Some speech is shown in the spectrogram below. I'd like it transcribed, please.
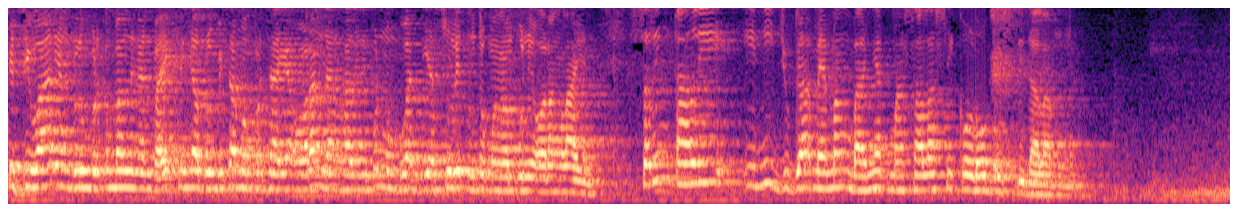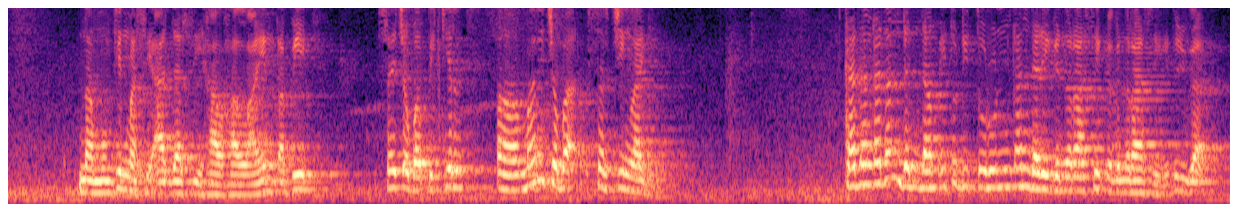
Kejiwaan yang belum berkembang dengan baik sehingga belum bisa mempercayai orang dan hal ini pun membuat dia sulit untuk mengampuni orang lain. Seringkali ini juga memang banyak masalah psikologis di dalamnya. Nah mungkin masih ada sih hal-hal lain tapi saya coba pikir uh, mari coba searching lagi. Kadang-kadang dendam itu diturunkan dari generasi ke generasi. Itu juga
